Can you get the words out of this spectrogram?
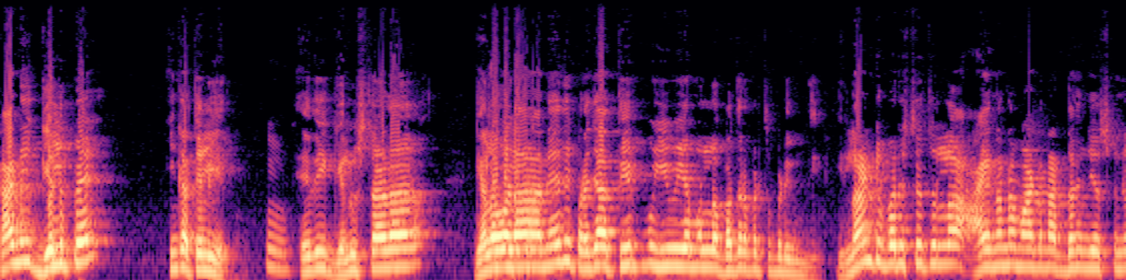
కానీ గెలుపే ఇంకా తెలియదు. ఏది గెలుస్తాడా గెలవడా అనేది ప్రజా తీర్పు ఈవీఎంల్లో భద్రపరచబడి ఉంది. ఇలాంటి పరిస్థితుల్లో ఆయనన్న మాటను అర్థం చేసుకుని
